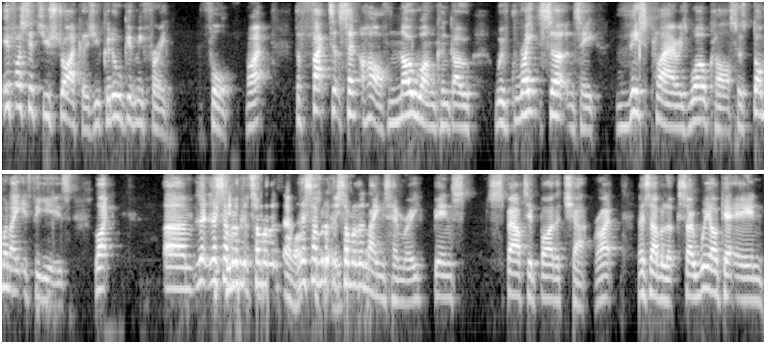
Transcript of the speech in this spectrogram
if I said to you strikers, you could all give me three, four, right? The fact that centre half, no one can go with great certainty. This player is world class, has dominated for years. Like, um, let, us have a look at some of the let's have a look at some of the names, Henry, being spouted by the chat, right? Let's have a look. So we are getting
